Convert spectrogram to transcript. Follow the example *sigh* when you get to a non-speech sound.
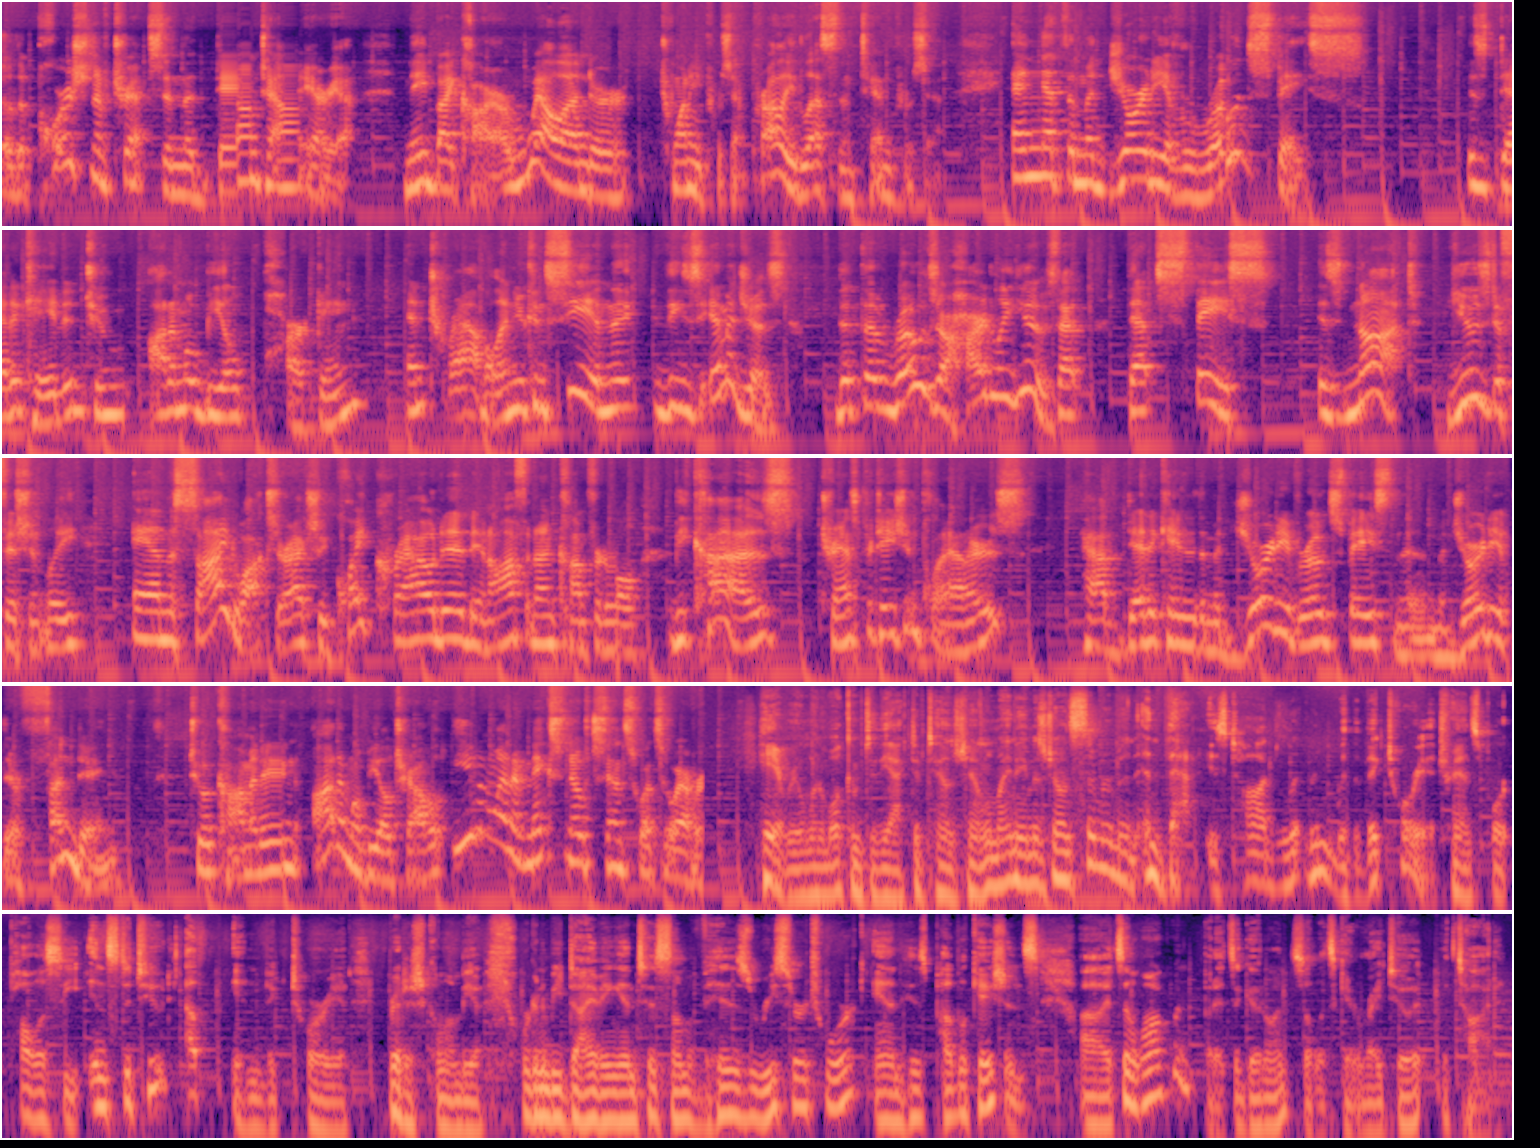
So the portion of trips in the downtown area made by car are well under 20%, probably less than 10%. And yet the majority of road space is dedicated to automobile parking and travel. And you can see in the, these images that the roads are hardly used, that, that space is not used efficiently. And the sidewalks are actually quite crowded and often uncomfortable because transportation planners have dedicated the majority of road space and the majority of their funding to accommodating automobile travel, even when it makes no sense whatsoever. Hey everyone, welcome to the Active Towns channel. My name is John Simmerman, and that is Todd Litman with the Victoria Transport Policy Institute up in Victoria, British Columbia. We're going to be diving into some of his research work and his publications. Uh, it's a long one, but it's a good one, so let's get right to it with Todd.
